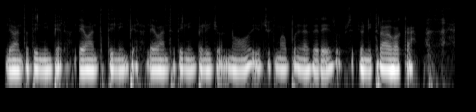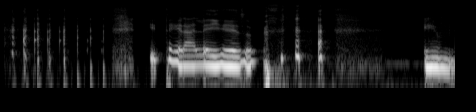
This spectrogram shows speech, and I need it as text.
levántate y límpialo, levántate y límpialo, levántate y límpialo. Y yo, no, Dios, yo qué me voy a poner a hacer eso, pues yo ni trabajo acá. Literal eso. Em,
